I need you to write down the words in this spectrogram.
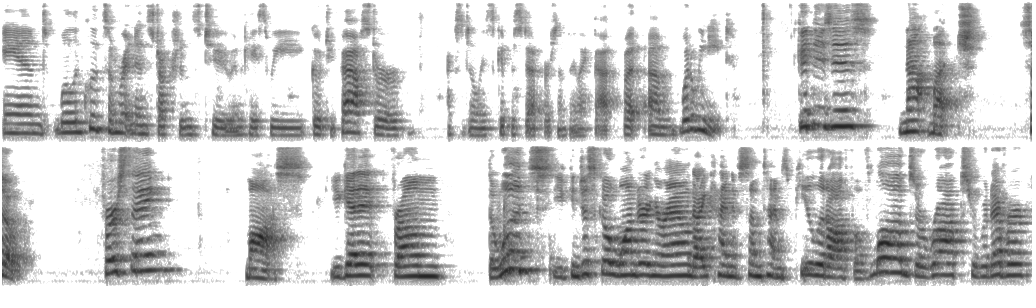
And we'll include some written instructions too, in case we go too fast or accidentally skip a step or something like that. But um, what do we need? Good news is not much. So, first thing, moss. You get it from the woods. You can just go wandering around. I kind of sometimes peel it off of logs or rocks or whatever.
